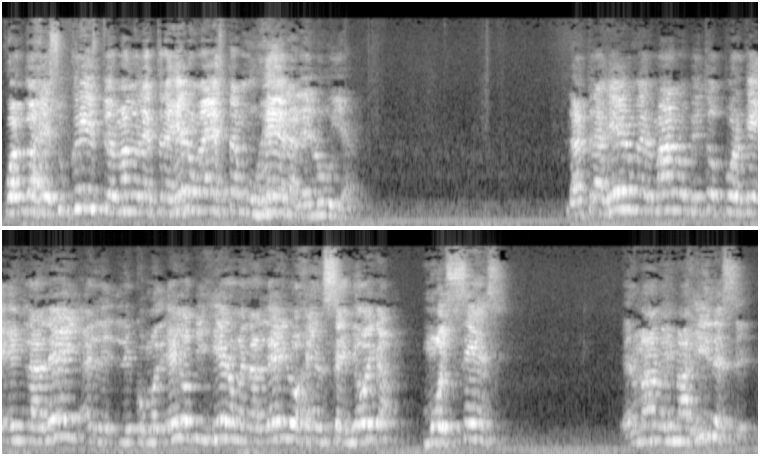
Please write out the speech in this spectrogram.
cuando a Jesucristo, hermanos, le trajeron a esta mujer, aleluya. La trajeron, hermanos, porque en la ley, como ellos dijeron, en la ley los enseñó ya Moisés. Hermano, imagínese.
